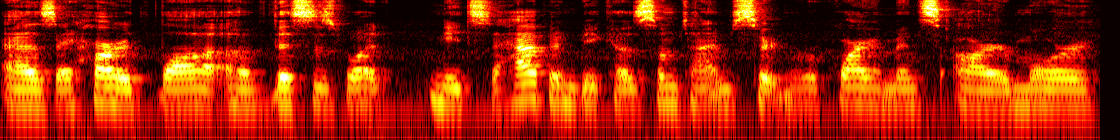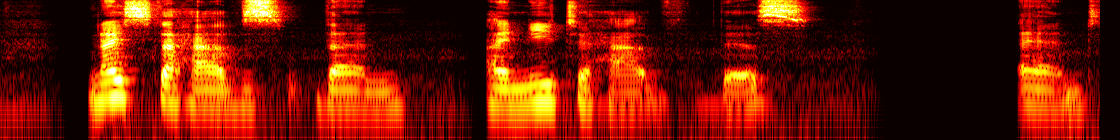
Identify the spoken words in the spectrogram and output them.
as a hard law of this is what needs to happen because sometimes certain requirements are more nice to haves than I need to have this. And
